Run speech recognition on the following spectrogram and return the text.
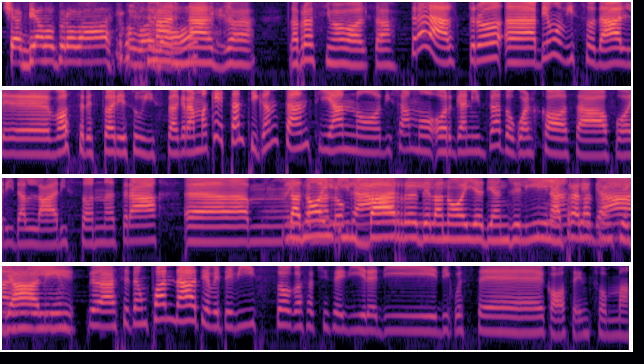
ci- abbiamo provato, ma no. La prossima volta. Tra l'altro eh, abbiamo visto dalle vostre storie su Instagram che tanti cantanti hanno diciamo organizzato qualcosa fuori dall'Ariston tra ehm, La insomma, noi- il locali, bar della noia di Angelina, sì, tra l'altro anche Gali. Eh, siete un po' andati, avete visto cosa ci sai dire di, di queste cose insomma.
